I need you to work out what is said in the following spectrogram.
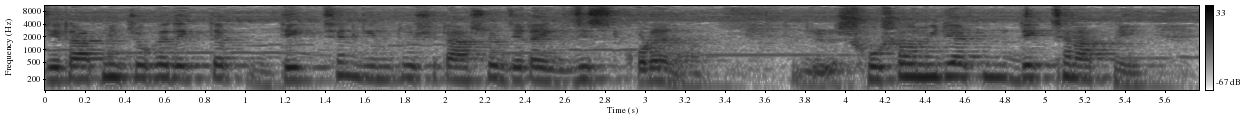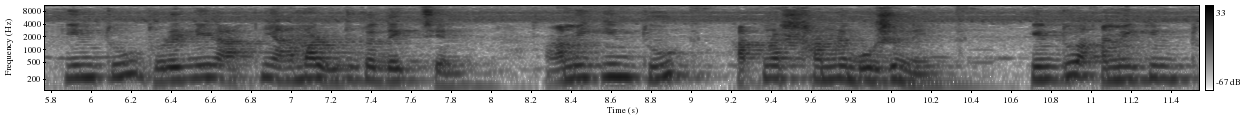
যেটা আপনি চোখে দেখতে, দেখছেন কিন্তু সেটা আসলে যেটা এক্সিস্ট করে না। সোশ্যাল মিডিয়া কিন্তু দেখছেন আপনি, কিন্তু ধরে নিন আপনি আমার ভিডিওটা দেখছেন, আমি কিন্তু আপনার সামনে বসে নেই, কিন্তু আমি কিন্তু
